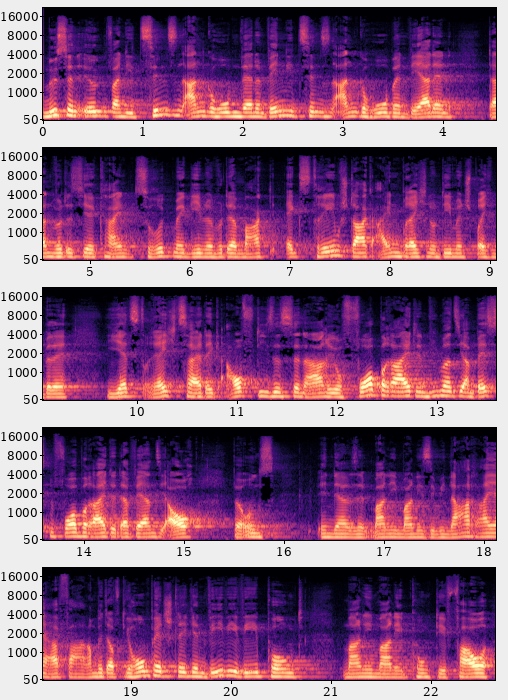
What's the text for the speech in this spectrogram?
müssen irgendwann die Zinsen angehoben werden. Und wenn die Zinsen angehoben werden, dann wird es hier kein Zurück mehr geben, dann wird der Markt extrem stark einbrechen und dementsprechend bitte jetzt rechtzeitig auf dieses Szenario vorbereiten. Wie man sie am besten vorbereitet, erfahren Sie auch bei uns in der Money Money Seminarreihe erfahren. Bitte auf die Homepage klicken www.moneymoney.tv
